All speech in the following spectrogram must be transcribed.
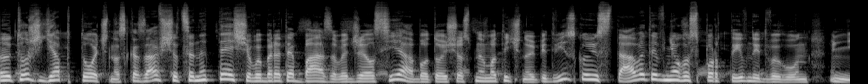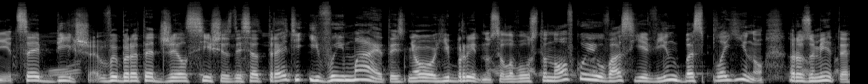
Е, Тож я б точно сказав, що це не те, що ви берете базовий GLC або той, що з пневматичною підвіскою, ставите в нього спортивний двигун. Ні, це більше. Ви берете GLC 63 і виймаєте з нього гібридну силову установку, і у вас є він без плагіну. Розумієте?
